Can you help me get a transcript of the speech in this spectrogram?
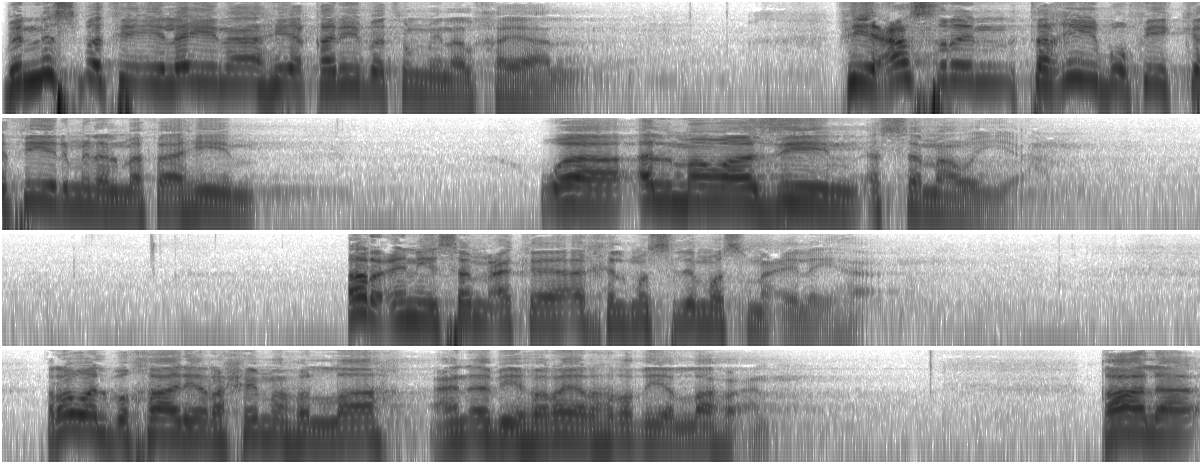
بالنسبة إلينا هي قريبة من الخيال. في عصر تغيب فيه كثير من المفاهيم والموازين السماوية. أرعني سمعك يا أخي المسلم واسمع إليها. روى البخاري رحمه الله عن أبي هريرة رضي الله عنه. قال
